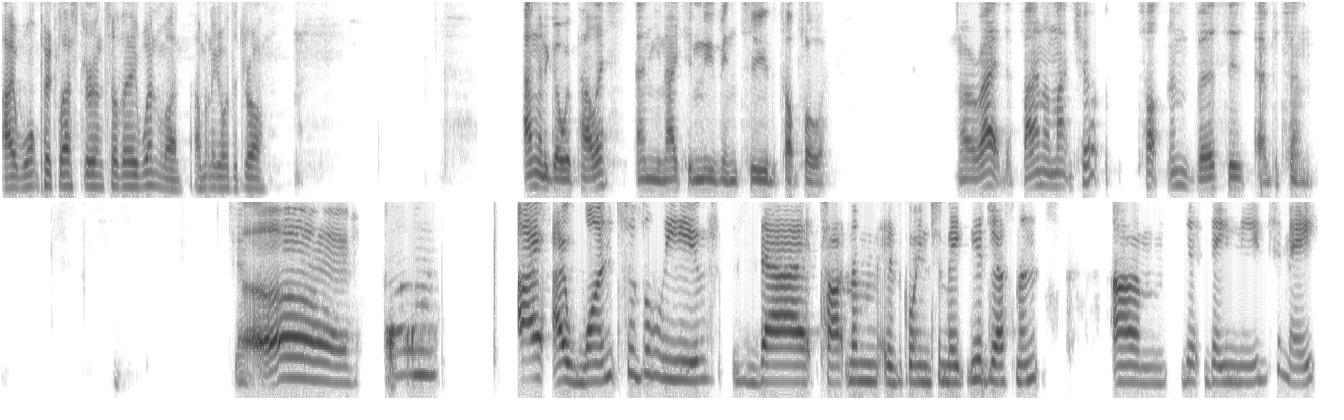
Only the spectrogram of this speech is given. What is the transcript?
I won't pick Leicester until they win one. I'm going to go with the draw. I'm going to go with Palace and United move into the top four. All right, the final matchup Tottenham versus Everton. Jen. Oh, um, I I want to believe that Tottenham is going to make the adjustments um, that they need to make,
